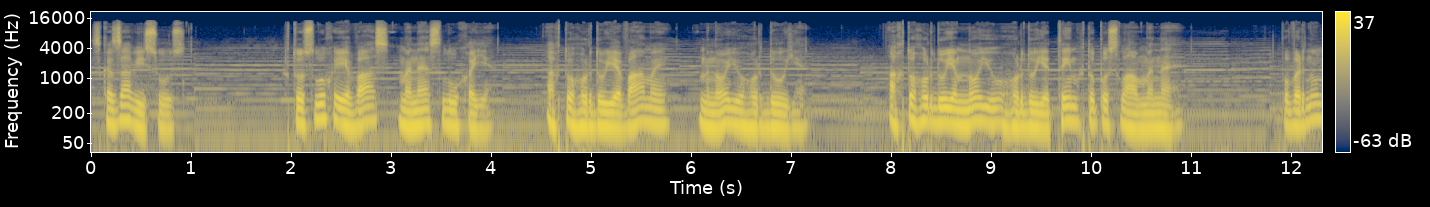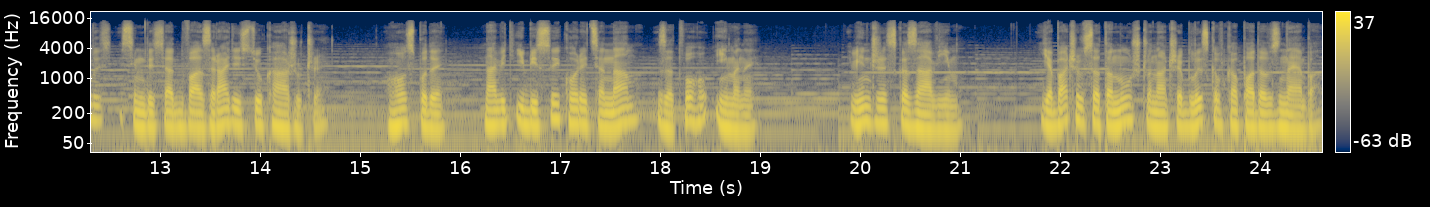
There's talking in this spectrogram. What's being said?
Сказав Ісус: Хто слухає вас, мене слухає, а хто гордує вами, мною гордує. А хто гордує мною, гордує тим, хто послав мене. Повернулись 72 з радістю, кажучи: Господи, навіть і біси коряться нам за Твого імени. Він же сказав їм: Я бачив сатану, що наче блискавка падав з неба.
